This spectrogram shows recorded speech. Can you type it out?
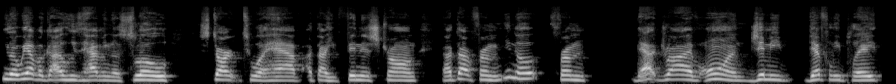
you know, we have a guy who's having a slow start to a half. I thought he finished strong. I thought from you know from that drive on, Jimmy definitely played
